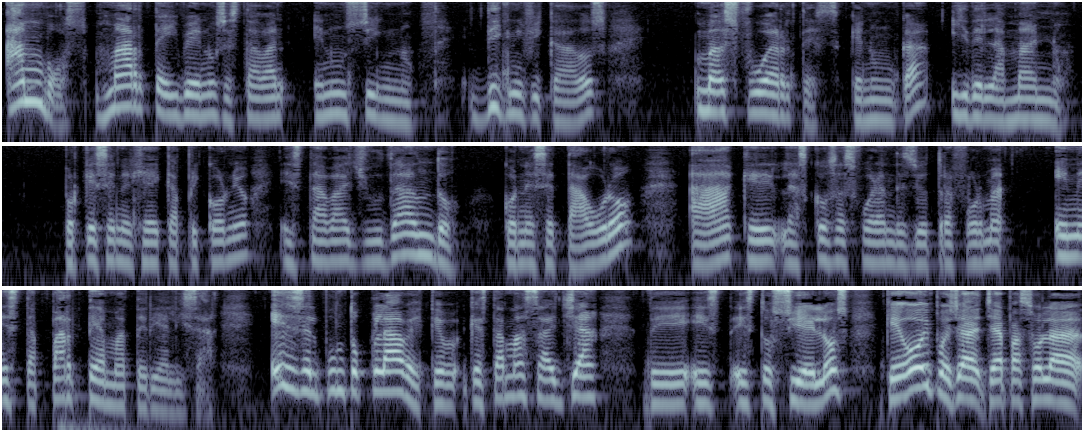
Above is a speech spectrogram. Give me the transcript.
ambos, Marte y Venus, estaban en un signo dignificados, más fuertes que nunca y de la mano, porque esa energía de Capricornio estaba ayudando con ese Tauro a que las cosas fueran desde otra forma en esta parte a materializar. Ese es el punto clave que, está más allá de estos cielos, que hoy pues ya, ya pasó la,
